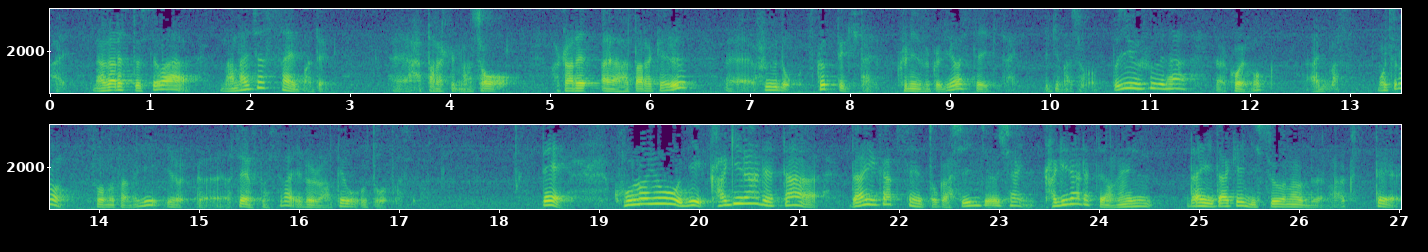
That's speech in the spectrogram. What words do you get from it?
はい、流れとしては70歳まで働きましょう。働ける風土を作っていきたい国づくりをしていきたいいきましょうというふうな声もあります。もちろんそのために政府としてはいろいろな手を打とうとしています。でこのように限られた大学生とか新入社員限られた年代だけに必要なのではなくて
